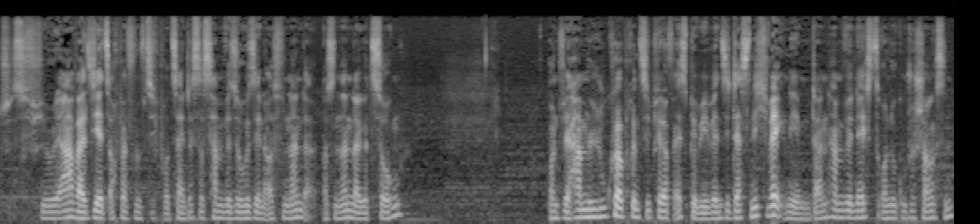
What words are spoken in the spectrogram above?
Just Fury, ah, weil sie jetzt auch bei 50% ist. Das haben wir so gesehen auseinander, auseinandergezogen. Und wir haben Luca prinzipiell auf SPB. Wenn sie das nicht wegnehmen, dann haben wir nächste Runde gute Chancen.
